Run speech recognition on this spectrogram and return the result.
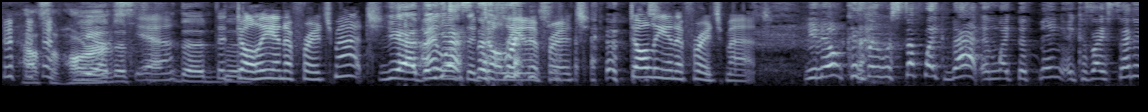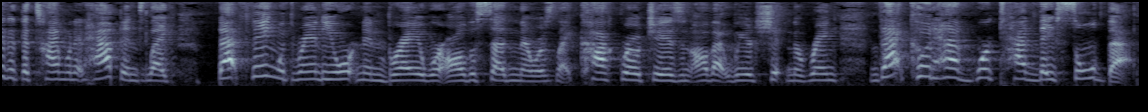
House of Yeah, the, Yeah. the, The, dolly in a fridge match. Yeah, the- I yes, love the, the dolly in a fridge fridge. dolly in a fridge match. You know, because there was stuff like that, and like the thing, because I said it at the time when it happened, like that thing with Randy Orton and Bray, where all of a sudden there was like cockroaches and all that weird shit in the ring. That could have worked had they sold that.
